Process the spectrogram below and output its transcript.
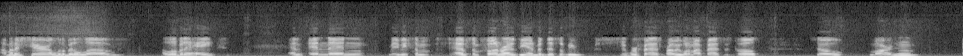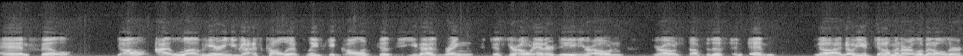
I'm gonna share a little bit of love, a little bit of hate, and and then maybe some have some fun right at the end. But this will be super fast. Probably one of my fastest calls. So Martin and Phil, y'all, I love hearing you guys call in. Please keep calling because you guys bring just your own energy and your own your own stuff to this. And, and you know, I know you gentlemen are a little bit older,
